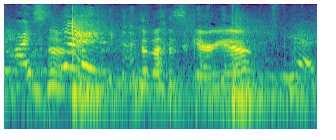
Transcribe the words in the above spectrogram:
I slid. Did that scare you? Yes.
